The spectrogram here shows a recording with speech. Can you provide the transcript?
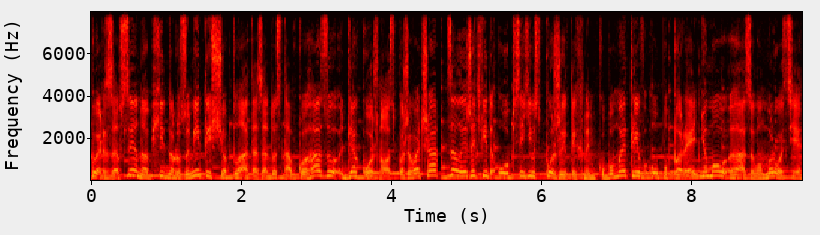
Перш за все, необхідно розуміти, що плата за доставку газу для кожного споживача залежить від обсягів спожитих ним кубометрів у попередньому газовому році.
